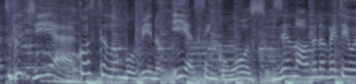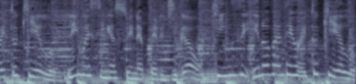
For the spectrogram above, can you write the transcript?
barato do dia. Costelão bovino e assim com osso, 19,98 kg. Linguiça suína perdigão, 15,98 kg.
